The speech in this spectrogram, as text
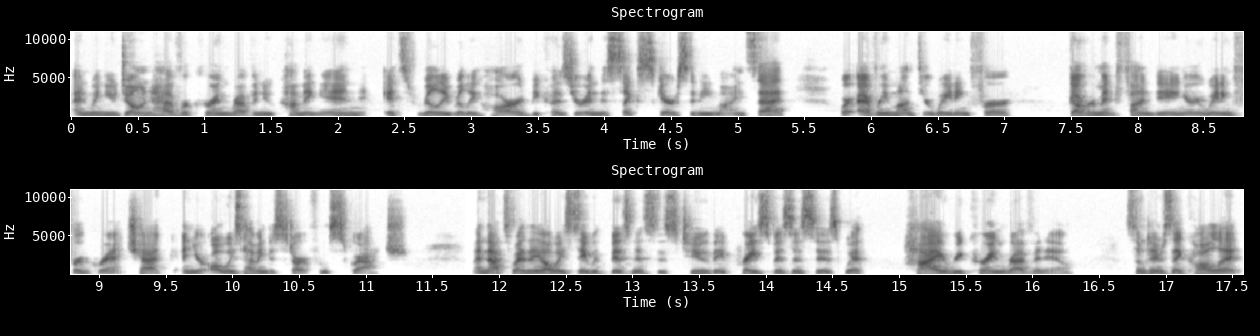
And when you don't have recurring revenue coming in, it's really, really hard because you're in this like scarcity mindset where every month you're waiting for government funding or you're waiting for a grant check and you're always having to start from scratch. And that's why they always say with businesses too, they praise businesses with high recurring revenue. Sometimes they call it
